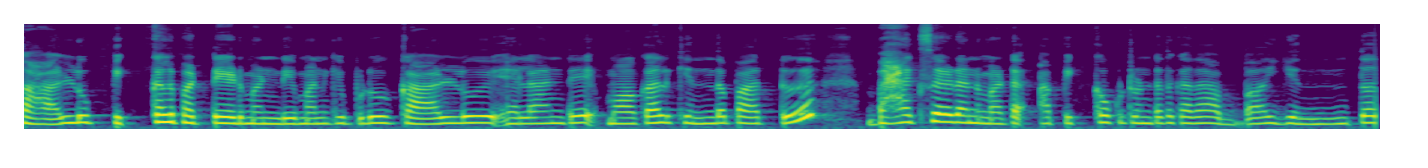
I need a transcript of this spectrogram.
కాళ్ళు పిక్కలు పట్టేయడం అండి మనకి ఇప్పుడు కాళ్ళు ఎలా అంటే మోకాలు కింద పార్ట్ బ్యాక్ సైడ్ అనమాట ఆ పిక్క ఒకటి ఉంటుంది కదా అబ్బా ఎంత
